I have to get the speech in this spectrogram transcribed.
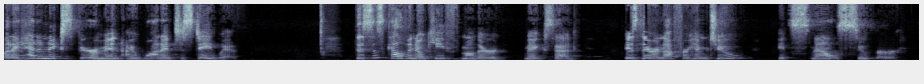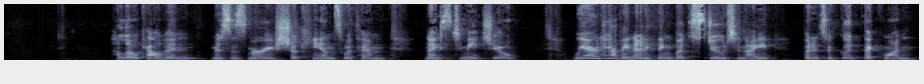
but I had an experiment I wanted to stay with. This is Calvin O'Keefe, Mother, Meg said. Is there enough for him too? It smells super. Hello, Calvin. Mrs. Murray shook hands with him. Nice to meet you. We aren't having anything but stew tonight, but it's a good thick one.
